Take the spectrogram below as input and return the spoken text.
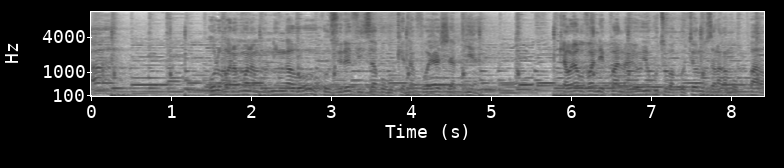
ah. oloba na mwana moninga o oh, kozwile visa bokokenda voyage ya bien kya oya kovanda epai na yo yo kutu bakote wana ozalaka mopao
